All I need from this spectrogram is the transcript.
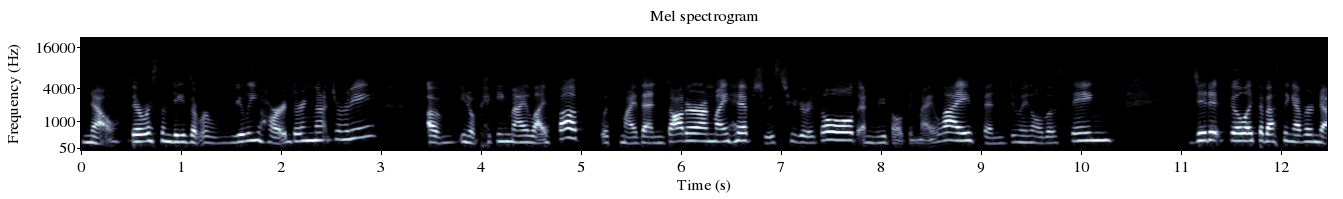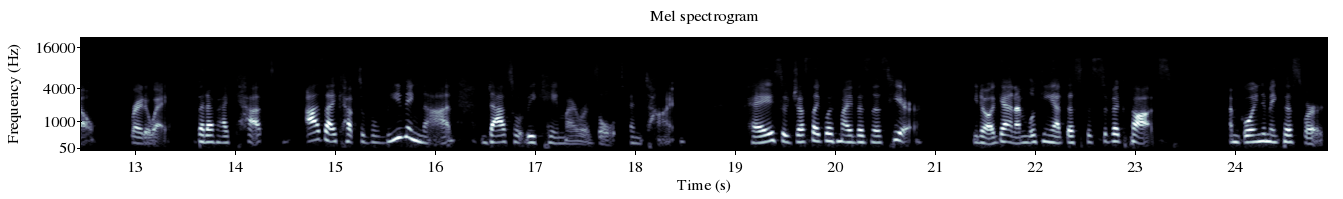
No. There were some days that were really hard during that journey of, you know, picking my life up with my then daughter on my hip. She was 2 years old and rebuilding my life and doing all those things. Did it feel like the best thing ever? No, right away. But if I kept as I kept believing that, that's what became my result and time. Okay? So just like with my business here, you know, again, I'm looking at the specific thoughts. I'm going to make this work.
